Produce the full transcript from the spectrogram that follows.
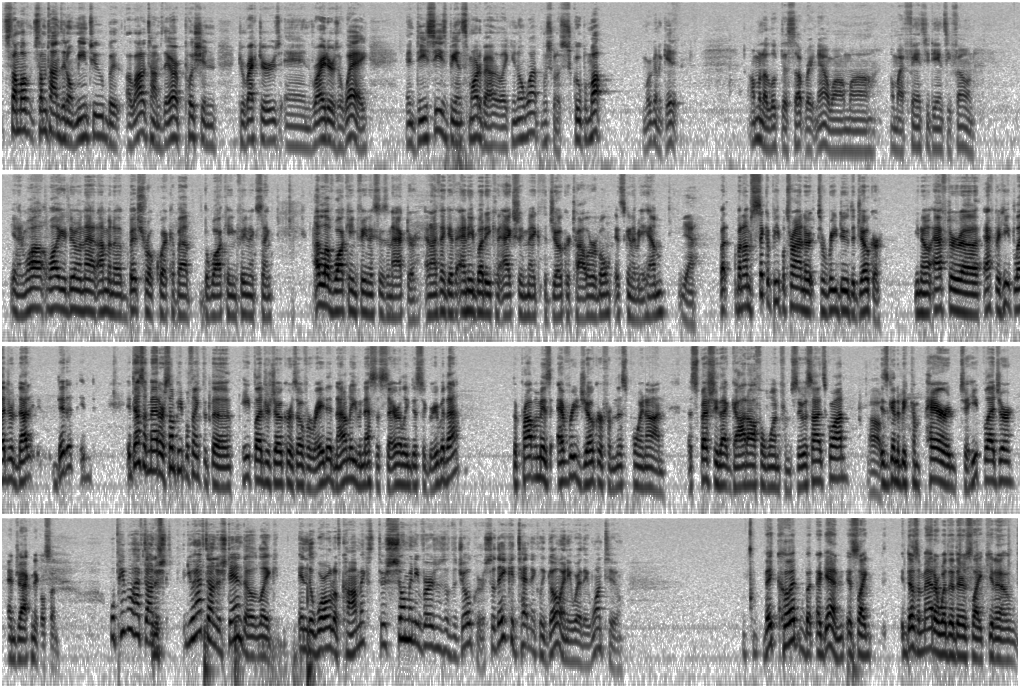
some of sometimes they don't mean to, but a lot of times they are pushing directors and writers away. And DC's being smart about it. Like, you know what? We're just gonna scoop them up. We're gonna get it. I'm gonna look this up right now while I'm uh, on my fancy dancy phone. Yeah, and while while you're doing that, I'm gonna bitch real quick about the Joaquin Phoenix thing. I love Joaquin Phoenix as an actor, and I think if anybody can actually make the Joker tolerable, it's gonna be him. Yeah. But but I'm sick of people trying to, to redo the Joker. You know, after uh, after Heath Ledger did it, did it, it, it doesn't matter. Some people think that the Heath Ledger Joker is overrated, and I don't even necessarily disagree with that. The problem is every Joker from this point on, especially that god awful one from Suicide Squad, Oh. is going to be compared to Heath Ledger and Jack Nicholson. Well, people have to understand. You have to understand though, like in the world of comics, there's so many versions of the Joker, so they could technically go anywhere they want to. They could, but again, it's like it doesn't matter whether there's like you know,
